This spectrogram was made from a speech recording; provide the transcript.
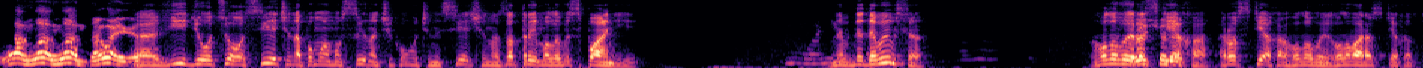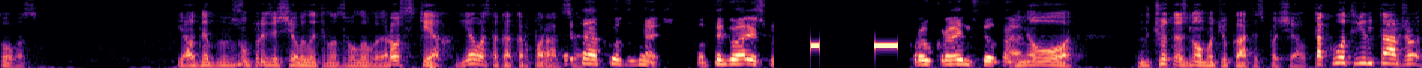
Ладно, ладно, ладно, давай. Е, відео цього Сечина, по-моєму, сина чи кого чи не Сечина, затримали в Іспанії. Ну, Не, не дивився? Голови? Ростеха. Ростеха, голови. Голова Ростеха, хто у вас? Я одне, ну, прізвище вилетіло з голови. Ростех. Є у вас така корпорація? Это откуда знаешь? Вот ты говоришь про Украину, все знаю. Ну от. Ну чого ти знову матюкатись почав? Так от він там же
